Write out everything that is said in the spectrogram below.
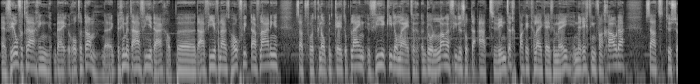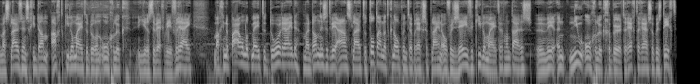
En veel vertraging bij Rotterdam. Eh, ik begin met de A4 daar. Op eh, de A4 vanuit Hoogvliet naar Vlaardingen... staat voor het knooppunt Ketelplein 4 kilometer. Door lange files op de A20 pak ik gelijk even mee. In de richting van Gouda staat tussen Maasluis en Schiedam 8 kilometer door een ongeluk. Hier is de weg weer vrij. Mag je een paar honderd meter doorrijden, maar dan is het weer aansluiten... tot aan het knooppunt plein over 7 kilometer. Want daar is eh, weer een nieuw ongeluk gebeurd. De rechterreis ook is dicht.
